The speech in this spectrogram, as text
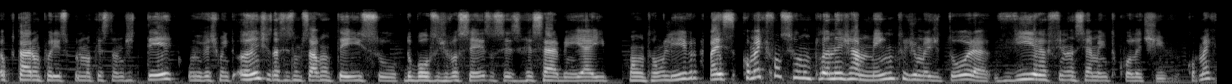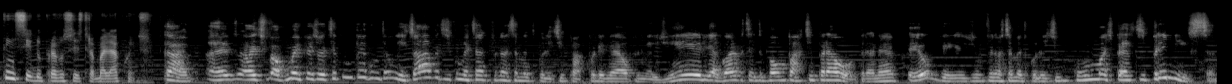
optaram por isso por uma questão de ter um investimento antes, né? Vocês não precisavam ter isso do bolso de vocês, vocês recebem e aí montam o um livro. Mas como é que funciona um planejamento de uma editora via financiamento coletivo? Como é que tem sido para vocês trabalhar com isso? Tá, tipo, algumas pessoas sempre me perguntam isso. Ah, vocês começaram financiamento coletivo para poder ganhar o primeiro dinheiro e agora vocês vão partir para outra, né? Eu vejo o financiamento coletivo como uma espécie de premissa.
